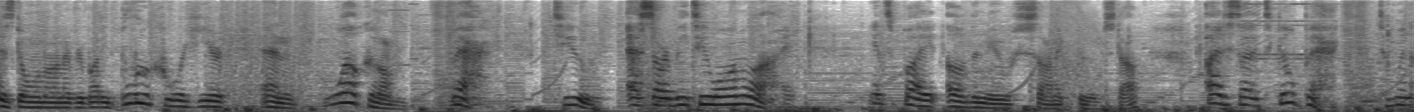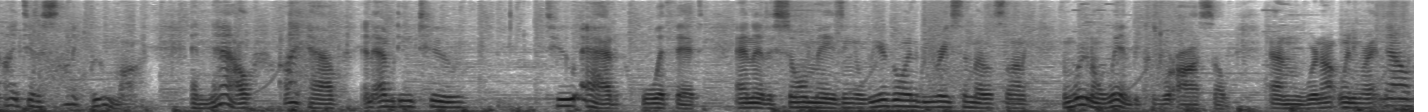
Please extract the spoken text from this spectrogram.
is going on everybody? Bluecore here and welcome back to SRB2 Online. In spite of the new Sonic Boom stuff, I decided to go back to when I did a Sonic Boom mod. And now I have an MD2 to add with it. And it is so amazing. We are going to be racing Metal Sonic and we're gonna win because we're awesome. And we're not winning right now,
